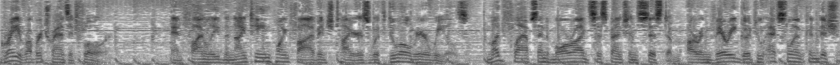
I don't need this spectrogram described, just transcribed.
Gray rubber transit floor. And finally the 19.5-inch tires with dual rear wheels, mud flaps and MOR/ryde suspension system are in very good to excellent condition.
